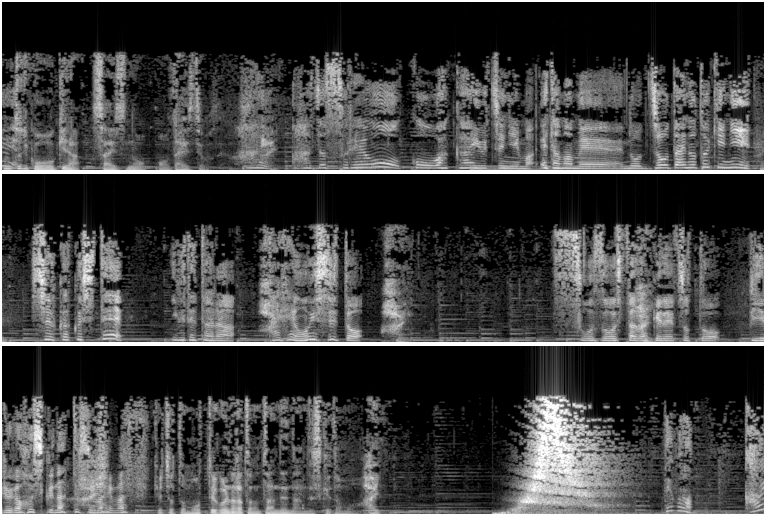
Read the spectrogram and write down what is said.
本当にこう大きなサイズのお大豆でございます。はい、あじゃあそれをこう若いうちに、まあ、枝豆の状態の時に収穫して茹でたら大変美味しいと。はい、想像しただけでちょっとビールが欲しくなってしまいます、今日ちょっと持ってこれなかったのは残念なんですけども、はい、では海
